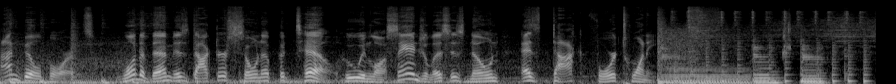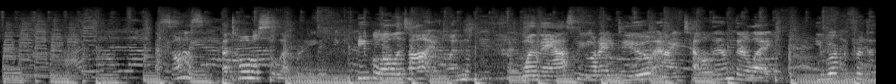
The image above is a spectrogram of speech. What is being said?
on billboards. One of them is Dr. Sona Patel, who in Los Angeles is known as Doc 420. Sona's a total celebrity. People all the time, when, when they ask me what I do and I tell them, they're like, you work for the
